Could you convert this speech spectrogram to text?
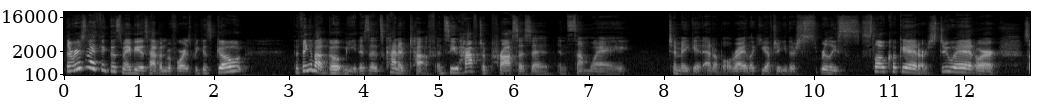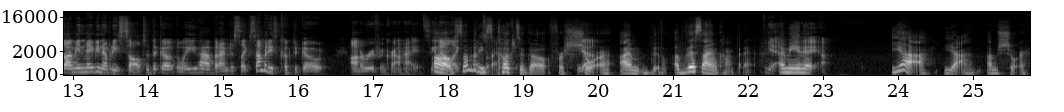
The reason I think this maybe has happened before is because goat. The thing about goat meat is that it's kind of tough, and so you have to process it in some way to make it edible, right? Like you have to either really slow cook it or stew it, or so. I mean, maybe nobody's salted the goat the way you have, but I'm just like somebody's cooked a goat on a roof in Crown Heights. You know, oh, like, somebody's that's what I cooked a goat for Yeah. sure. I'm th- of this. I am confident. Yeah, I mean, yeah, it- yeah. Yeah, yeah, I'm sure.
